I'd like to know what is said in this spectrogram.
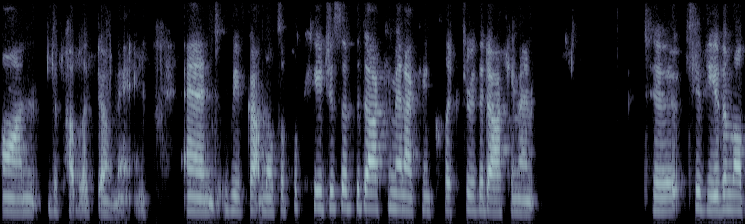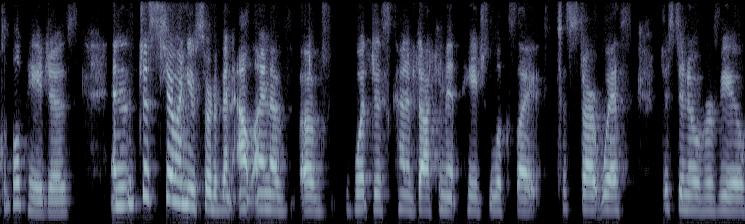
on the public domain. And we've got multiple pages of the document. I can click through the document to, to view the multiple pages. And just showing you sort of an outline of, of what this kind of document page looks like to start with, just an overview.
